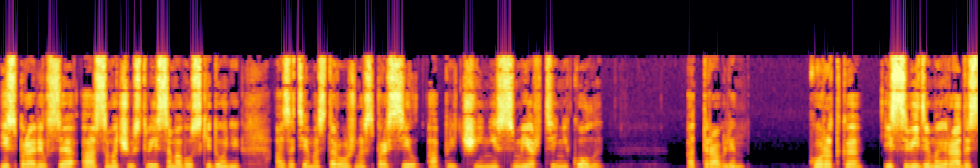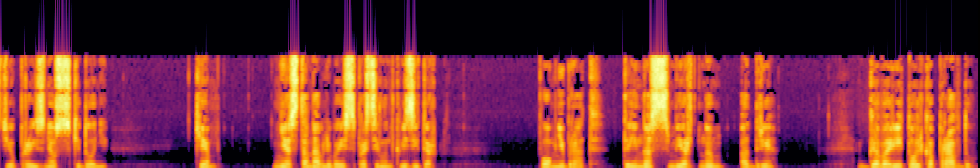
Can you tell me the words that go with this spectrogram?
и справился о самочувствии самого Скидони, а затем осторожно спросил о причине смерти Николы. «Отравлен». Коротко и с видимой радостью произнес Скидони. «Кем?» — не останавливаясь, спросил инквизитор. «Помни, брат, ты на смертном одре. Говори только правду».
